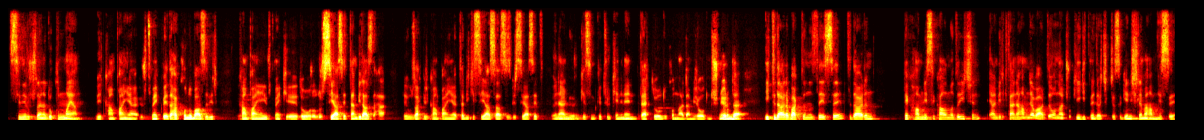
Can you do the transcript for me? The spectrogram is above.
sinir uçlarına dokunmayan bir kampanya yürütmek ve daha konu bazlı bir kampanya yürütmek e, doğru olur. Siyasetten biraz daha e, uzak bir kampanya. Tabii ki siyasatsız bir siyaset önermiyorum kesinlikle. Türkiye'nin en dertli olduğu konulardan biri olduğunu düşünüyorum da iktidara baktığınızda ise iktidarın pek hamlesi kalmadığı için yani bir iki tane hamle vardı. Onlar çok iyi gitmedi açıkçası. Genişleme hamlesi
